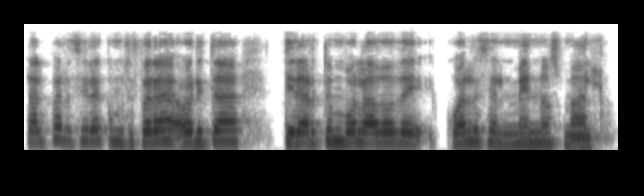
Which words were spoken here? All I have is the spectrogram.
tal pareciera como si fuera ahorita tirarte un volado de cuál es el menos malo.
